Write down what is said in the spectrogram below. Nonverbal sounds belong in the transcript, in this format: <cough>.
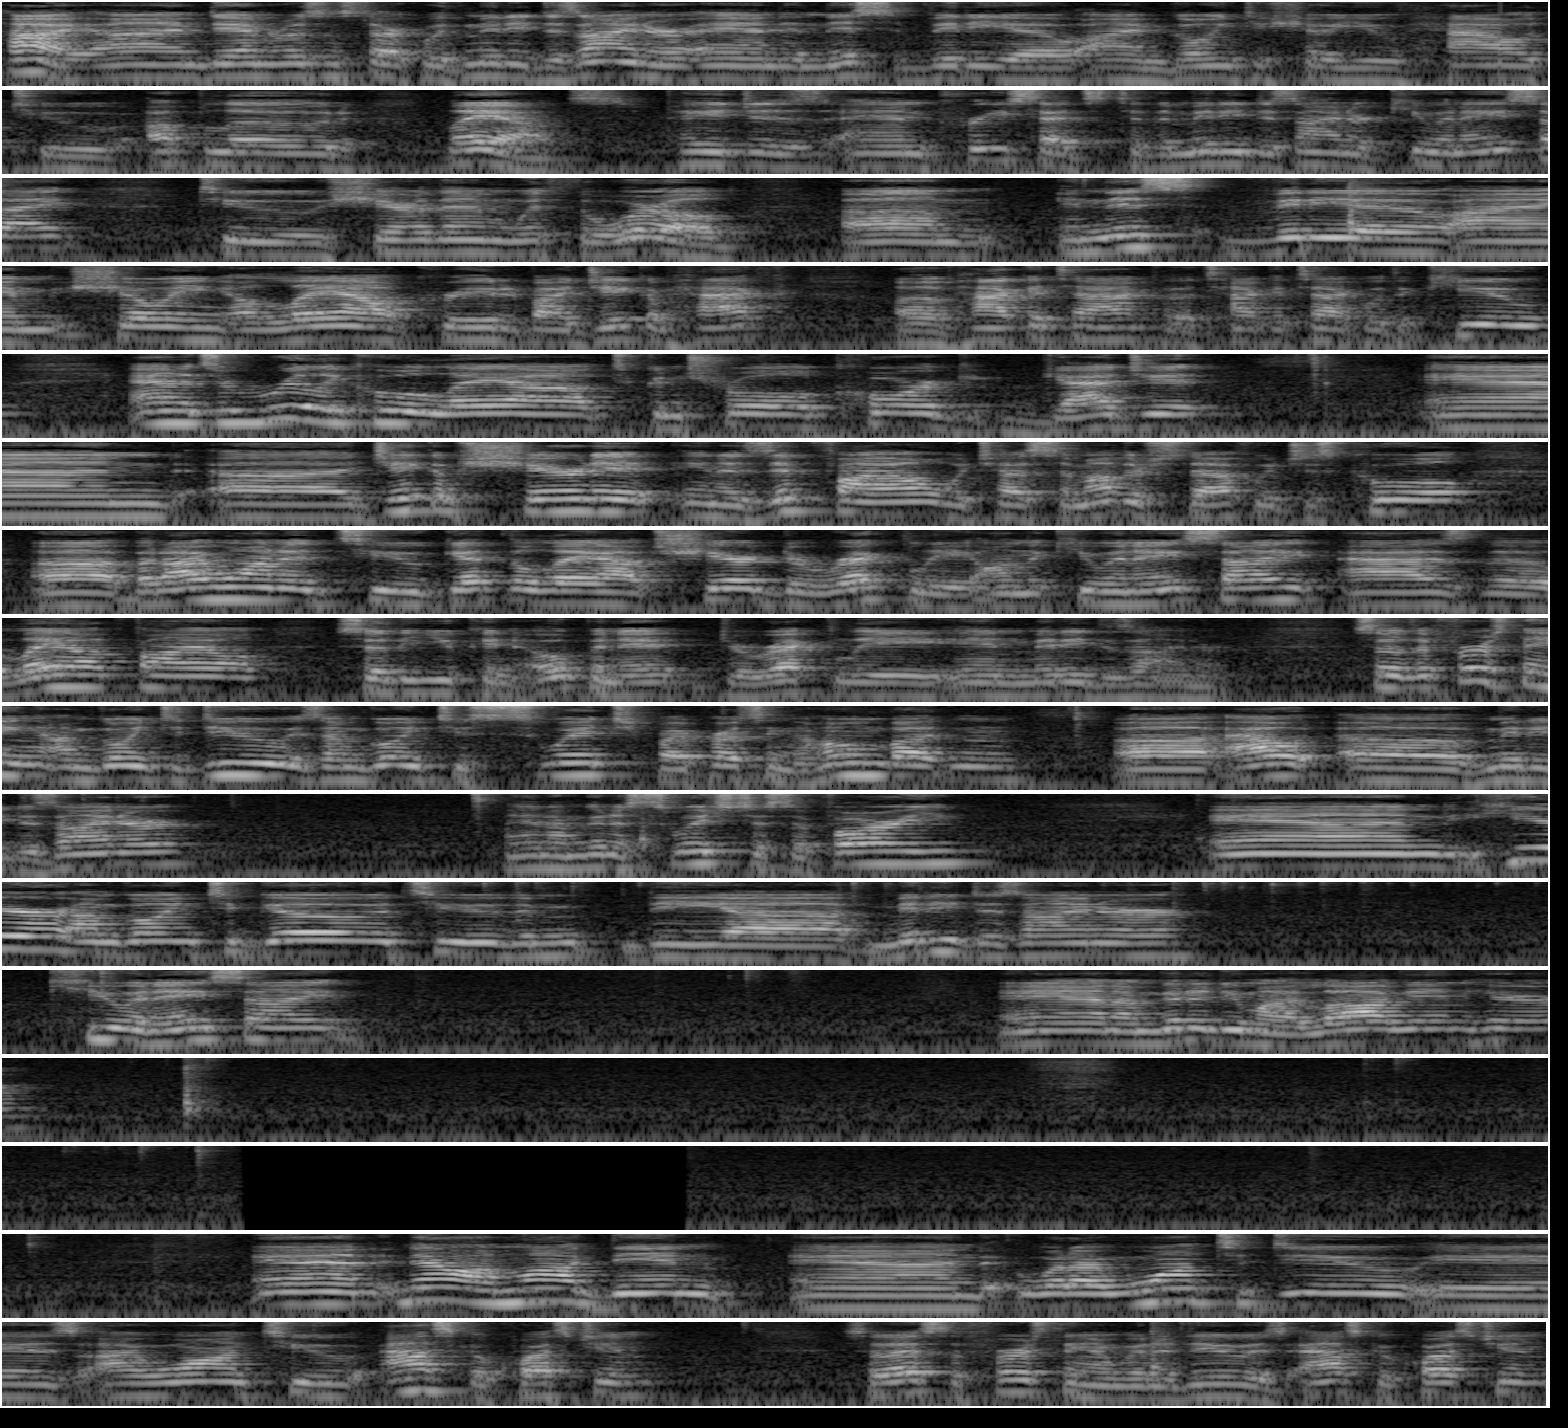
Hi, I'm Dan Rosenstark with MIDI Designer and in this video I'm going to show you how to upload layouts, pages, and presets to the MIDI Designer Q&A site to share them with the world. Um, in this video I'm showing a layout created by Jacob Hack of Hack Attack, that's Hack Attack with a Q, and it's a really cool layout to control Korg Gadget and uh, Jacob shared it in a zip file which has some other stuff which is cool. Uh, but I wanted to get the layout shared directly on the Q&A site as the layout file so that you can open it directly in MIDI Designer. So the first thing I'm going to do is I'm going to switch by pressing the home button uh, out of MIDI Designer. And I'm going to switch to Safari and here I'm going to go to the, the uh, MIDI Designer Q&A site. And I'm going to do my login here. And now I'm logged in and what I want to do is I want to ask a question so that's the first thing I'm going to do is ask a question.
